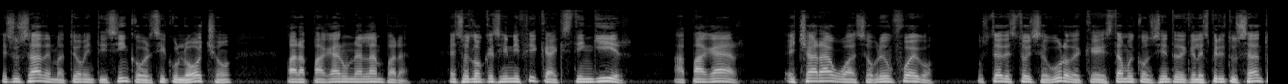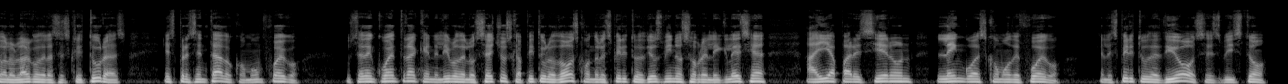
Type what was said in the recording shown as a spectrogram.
Es usada en Mateo 25, versículo 8, para apagar una lámpara. Eso es lo que significa extinguir, apagar, echar agua sobre un fuego. Usted estoy seguro de que está muy consciente de que el Espíritu Santo a lo largo de las Escrituras es presentado como un fuego. Usted encuentra que en el libro de los Hechos, capítulo 2, cuando el Espíritu de Dios vino sobre la iglesia, ahí aparecieron lenguas como de fuego. El Espíritu de Dios es visto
